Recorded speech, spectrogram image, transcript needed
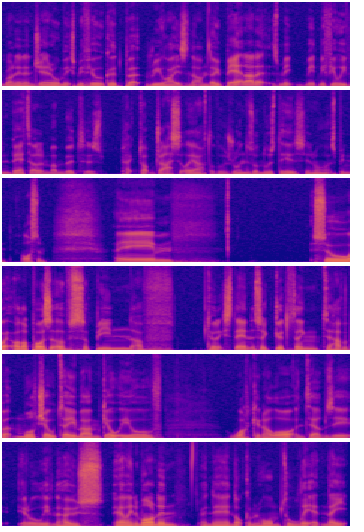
running in general makes me feel good. But realizing that I'm now better at it has make, made me feel even better, and my mood has picked up drastically after those runs on those days. You know, it's been awesome. Um. So other positives have been? I've to an extent, it's a good thing to have a bit more chill time. I'm guilty of working a lot in terms of you know leaving the house early in the morning and then not coming home till late at night,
